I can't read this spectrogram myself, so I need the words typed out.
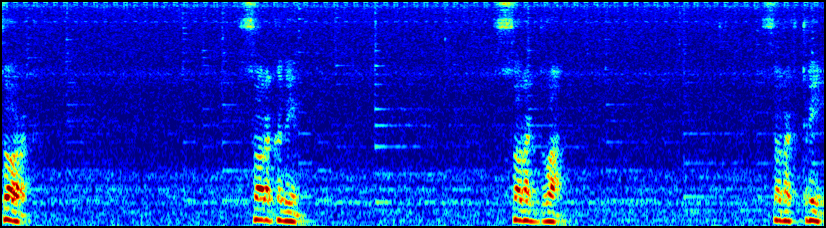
40, 41, 42, 43,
